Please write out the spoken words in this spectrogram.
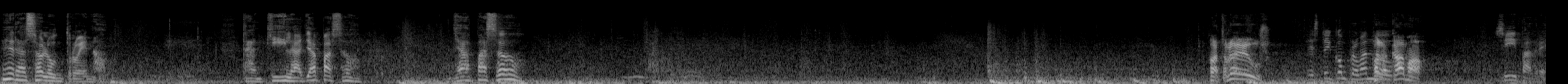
Era solo un trueno. Tranquila, ya pasó. Ya pasó. ¡Atreus! Estoy comprobando... ¡A la cama! Sí, padre.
